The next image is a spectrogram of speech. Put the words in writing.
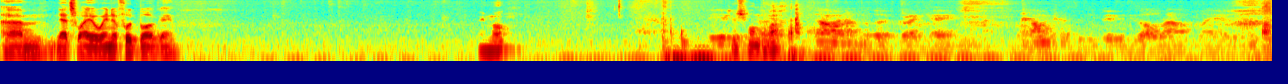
um, that's why you win a football game. Any more? Just one more. Darwin had another great game. How interested you be with his all-round player?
